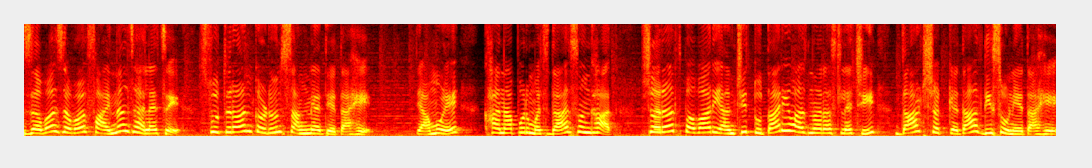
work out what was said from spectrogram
जवळजवळ फायनल झाल्याचे सूत्रांकडून सांगण्यात येत आहे. त्यामुळे खानापूर मतदारसंघात शरद पवार यांची तुतारी वाजणार असल्याची दाट शक्यता दिसून येत आहे.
